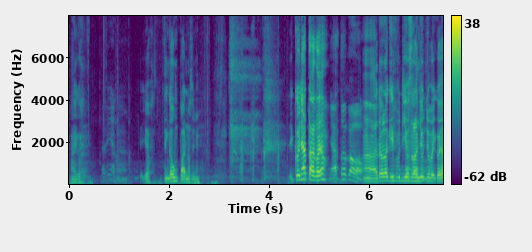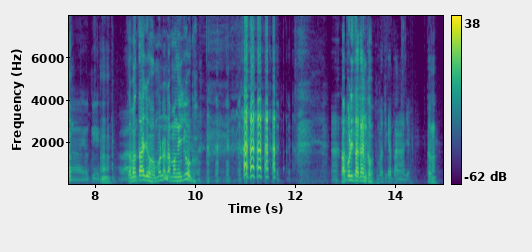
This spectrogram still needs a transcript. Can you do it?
Ah, iko. Tariknya. Ah. Yo, tinggal umpan maksudnya. Iko nyata kok ya. Nyata kok. Ah, ada lagi video selanjutnya coba iko ah, ya. Ah, oke. Ah. Taban tajo, mau nak mangai juga kok. Apa ditakan kok? Matikan tangan aja. Tangan.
